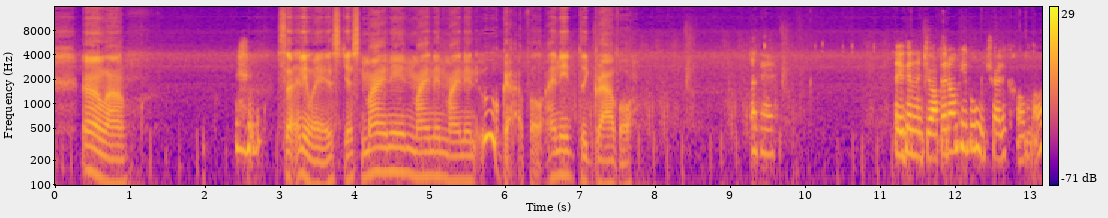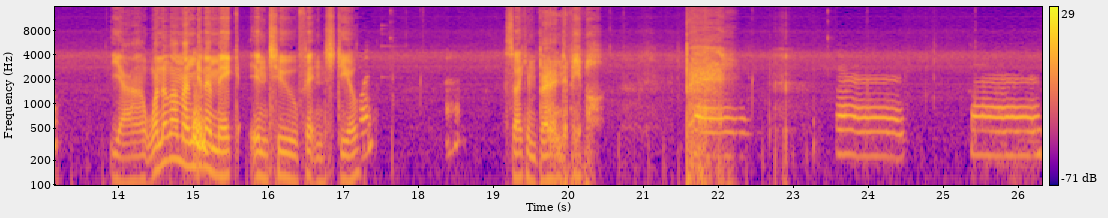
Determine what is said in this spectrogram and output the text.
oh wow. So anyways, just mining, mining, mining. Ooh, gravel. I need the gravel. okay. Are you gonna drop it on people who try to come up? Yeah, one of them I'm gonna make into flint and steel. What? So I can burn the people. Burn. Burn. Burn. Burn.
